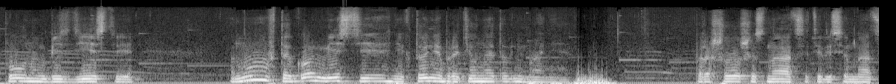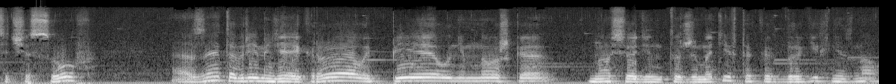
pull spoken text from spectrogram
в полном бездействии, но в таком месте никто не обратил на это внимания. Прошло 16 или 17 часов, а за это время я играл и пел немножко, но все один и тот же мотив, так как других не знал.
